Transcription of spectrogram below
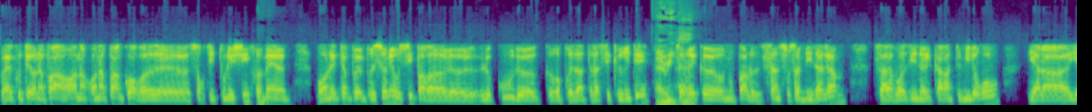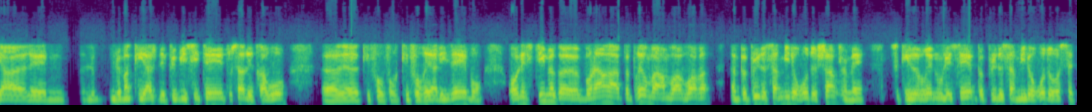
Bah, écoutez, on n'a pas, on n'a- pas encore euh, sorti tous les chiffres, mais euh, bon, on est un peu impressionné aussi par euh, le, le coût de, que représente la sécurité. Eh oui. C'est vrai qu'on nous parle de 170 agents, ça avoisine les 40 000 euros. Il y a, la, il y a les, le, le maquillage des publicités, tout ça, les travaux euh, qu'il faut, faut- qu'il faut réaliser. Bon, on estime que bon, là, à peu près, on va, on va avoir un peu plus de 100 000 euros de charges, mais ce qui devrait nous laisser un peu plus de 100 000 euros de recettes.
